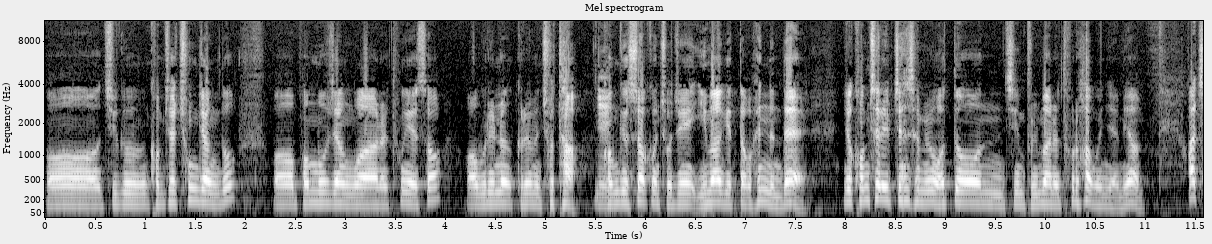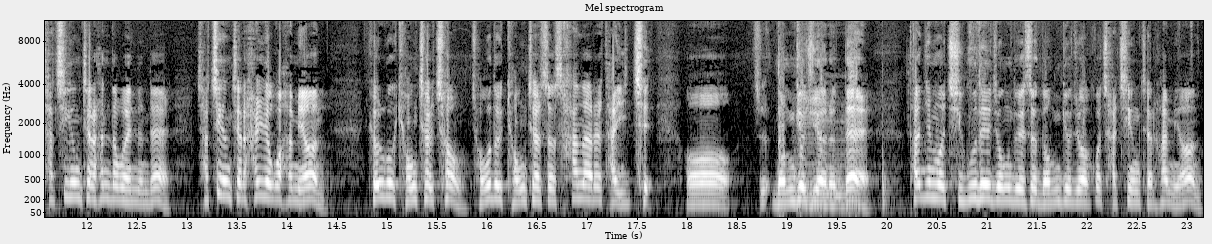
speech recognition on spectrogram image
어, 지금 검찰총장도 어, 법무부 장관을 통해서 어, 우리는 그러면 좋다. 예. 검경 수사권 조정에 임하겠다고 했는데 이제 검찰의 입장에서 보면 어떤 지금 불만을 토로하고 있냐면 아 자치경찰을 한다고 했는데 자치경찰을 하려고 하면 결국 경찰청 적어도 경찰서 산하를 다 이체 어 저- 넘겨줘야 하는데 단지 뭐 지구대 정도에서 넘겨줘갖고 자치경찰을 하면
